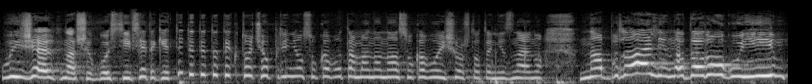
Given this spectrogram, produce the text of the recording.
уезжают наши гости, и все такие, ты-ты-ты-ты, кто что принес, у кого там ананас, у кого еще что-то, не знаю. Но набрали на дорогу им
